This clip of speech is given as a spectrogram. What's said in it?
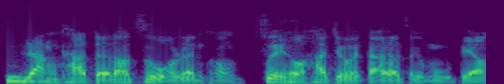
让他得到自我认同，最后他就会达到这个目标。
